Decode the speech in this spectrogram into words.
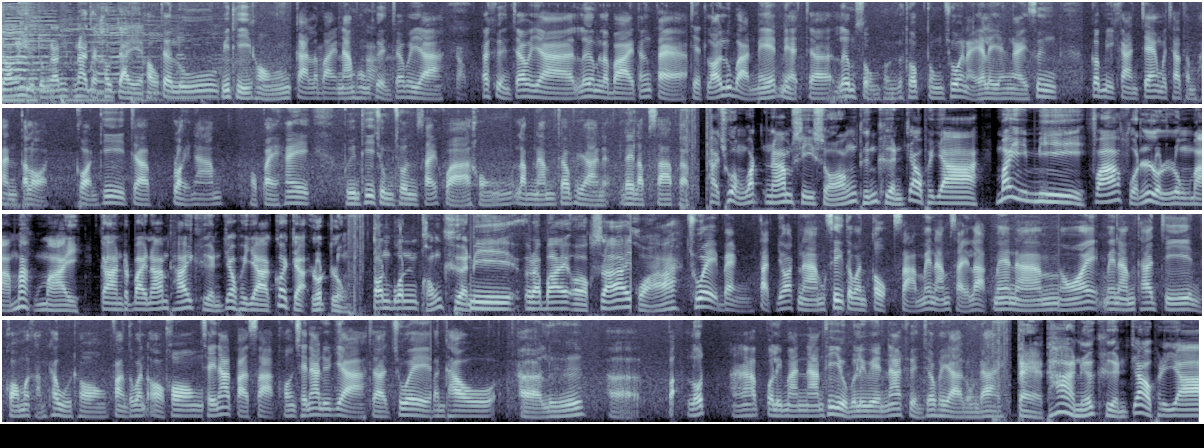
น้องที่อยู่ตรงนั้นน่าจะเข้าใจเขาจะรู้วิธีของการระบายน้ำของเขื่อนเจ้าพระยาครับถ้าเขื่อนเจ้าพระยาเริ่มระบายตั้งแต่ 700 ลูกบาศก์เมตรเนี่ยจะเริ่มส่งผลกระทบตรงช่วงไหนอะไรยังไง ซึ่งก็มีการแจ้งประชาสัมพันธ์ตลอดก่อนที่จะปล่อยน้ำ ออกไปให้พื้นที่ชุมชนซ้ายขวาของลำน้ำเจ้าพระยาเนี่ยได้รับทราบครับ ถ้าช่วงวัดน้ำสีสองถึงเขื่อนเจ้าพระยา ไม่มีฟ้าฝนหล่นลงมามากมาย การระบายน้ำท้ายเขื่อนเจ้าพระยาก็จะลดลง ตอนบนของเขื่อนมีระบายออกซ้ายขวา ช่วยแบ่งตัดยอดน้ำซีกตะวันตก 3 แม่น้ำสายหลักแม่น้ำน้อย แม่น้ำท่าจีนคลองมะขามท่าหูทอง ฝั่งตะวันออกคลองชัยนาทป่าสักคลองชัยนาทอยุธยาจะช่วยบรรเทาเอ่อหรือเอ่อปะลด นะครับปริมาณน้ำที่อยู่บริเวณหน้าเขื่อนเจ้าพระยาลงได้ แต่ถ้าเหนือเขื่อนเจ้าพระยา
